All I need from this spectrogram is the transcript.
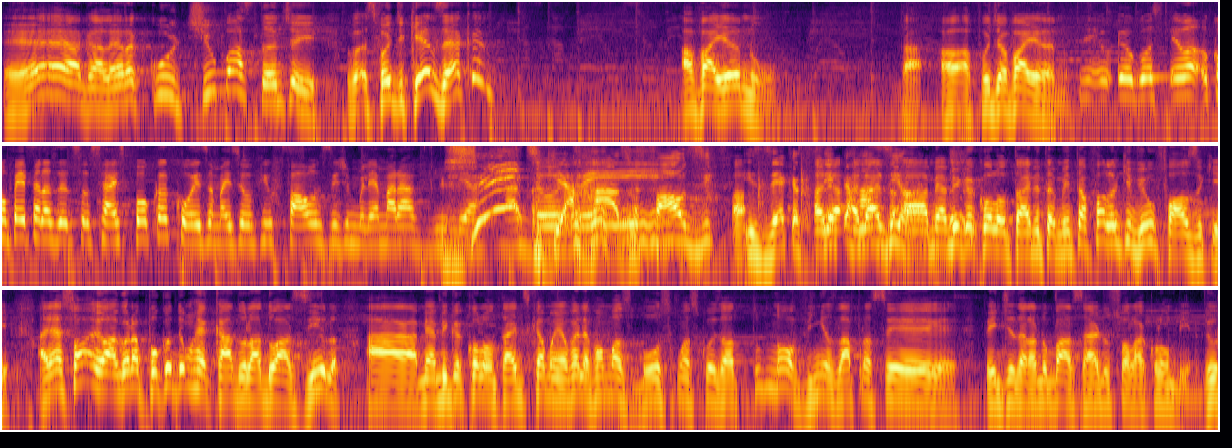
É, a galera curtiu bastante aí. Foi de quê, Zeca? Havaiano. Tá, ah, foi de Havaiano. Eu, eu, gost... eu acompanhei pelas redes sociais pouca coisa, mas eu vi o Fauzi de Mulher Maravilha. Gente, Adorei. que arraso. Fauzi ah, e Zeca sempre Aliás, a minha amiga Colontine também tá falando que viu o Fauzi aqui. Aliás, só, eu, agora há pouco eu dei um recado lá do asilo. A minha amiga Colontine disse que amanhã vai levar umas bolsas com umas coisas tudo novinhas lá pra ser vendida lá no Bazar do Solar Colombino, viu?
